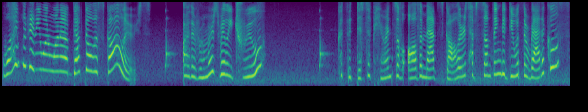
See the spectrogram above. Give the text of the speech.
Why would anyone want to abduct all the scholars? Are the rumors really true? Could the disappearance of all the mad scholars have something to do with the radicals?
